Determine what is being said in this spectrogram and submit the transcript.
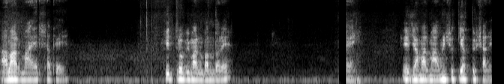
আমার মায়ের সাথে হিত্র বিমানবন্দরে এই এই যে আমার মা, উনিশশো তিয়াত্তর সালে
